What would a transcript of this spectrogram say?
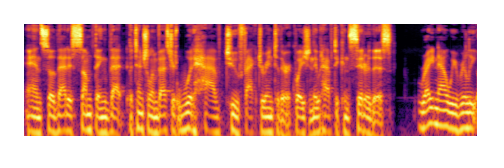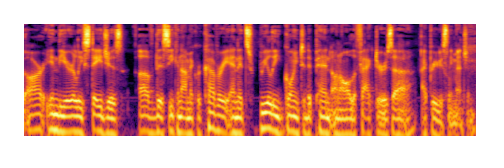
And so that is something that potential investors would have to factor into their equation. They would have to consider this right now we really are in the early stages of this economic recovery, and it's really going to depend on all the factors uh, I previously mentioned.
